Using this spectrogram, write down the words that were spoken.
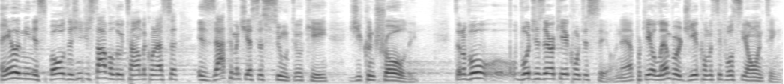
eu e minha esposa, a gente estava lutando com essa, exatamente esse assunto aqui de controle. Então eu vou, vou dizer o que aconteceu, né? Porque eu lembro o dia como se fosse ontem.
